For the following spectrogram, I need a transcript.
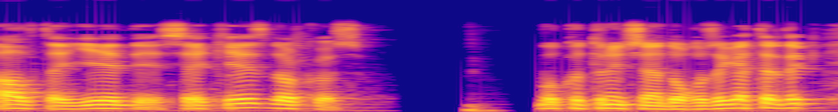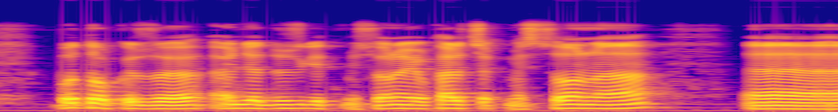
6, 7, 8, 9. Bu kutunun içine 9'u getirdik. Bu 9'u önce düz gitmiş, sonra yukarı çıkmış, sonra e,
